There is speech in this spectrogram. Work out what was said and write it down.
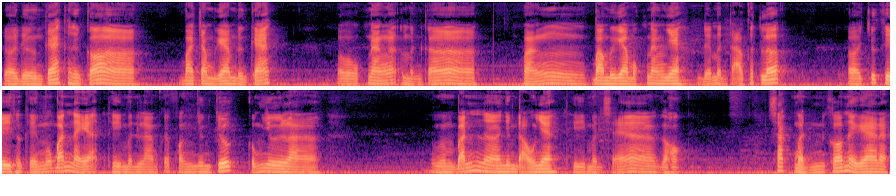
Rồi đường cát thì có ờ, 300g đường cát. Và bột năng á, mình có ờ, khoảng 30g bột năng nha để mình tạo kết lớp. Rồi trước khi thực hiện món bánh này á, thì mình làm cái phần nhân trước cũng như là ừ, bánh ờ, nhân đậu nha thì mình sẽ gọt sắc mịn khóm này ra nè.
